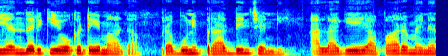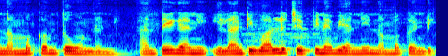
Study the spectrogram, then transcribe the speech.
మీ అందరికీ ఒకటే మాట. ప్రభుని ప్రార్థించండి. అలాగే అపారమైన నమ్మకంతో ఉండండి. అంతేగాని ఇలాంటి వాళ్ళు చెప్పినవి అన్నీ నమ్మకండి.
